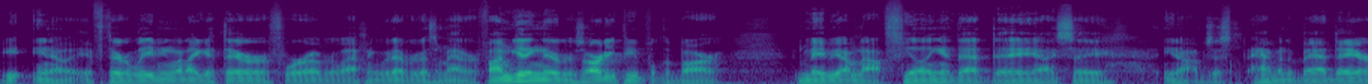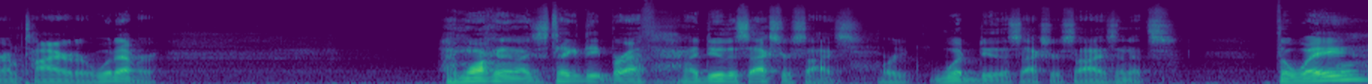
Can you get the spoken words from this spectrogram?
You, you know, if they're leaving when I get there, or if we're overlapping, whatever, doesn't matter. If I'm getting there, there's already people at the bar. Maybe I'm not feeling it that day. I say, you know, I'm just having a bad day, or I'm tired, or whatever. I'm walking in, I just take a deep breath, and I do this exercise, or would do this exercise, and it's the way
